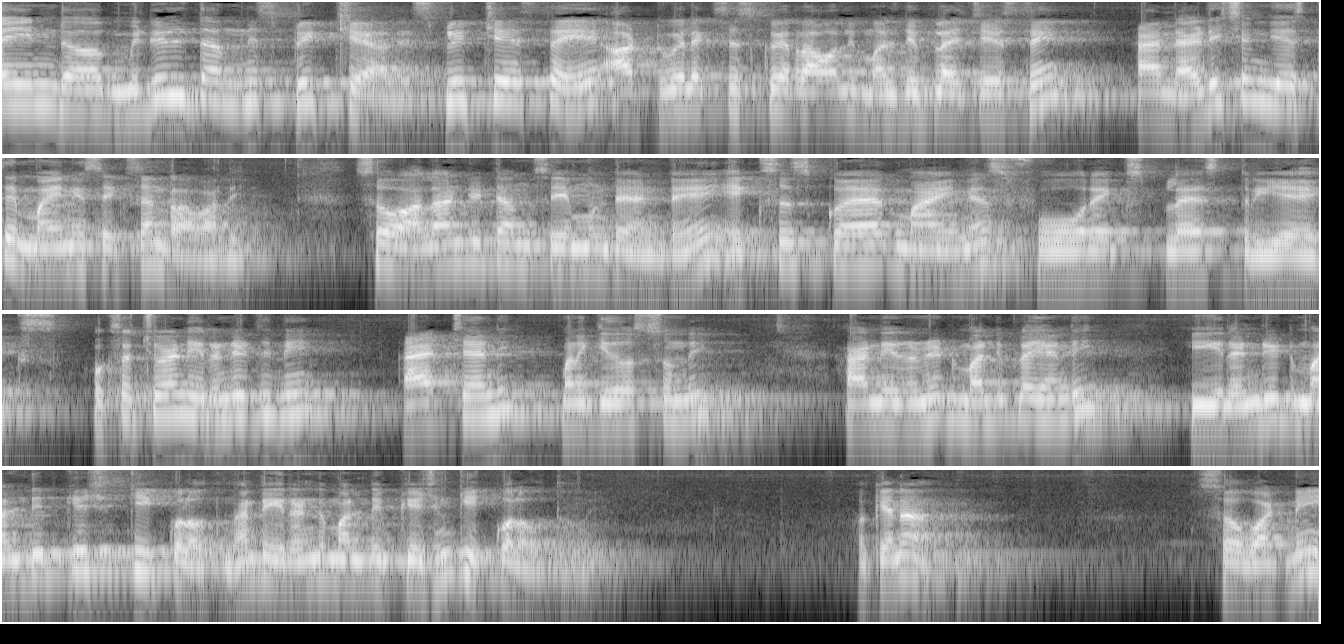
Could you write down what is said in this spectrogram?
అండ్ మిడిల్ టర్మ్ని స్ప్లిట్ చేయాలి. స్ప్లిట్ చేస్తే ఆ ట్వెల్వ్ ఎక్స్ స్క్వేర్ రావాలి మల్టిప్లై చేస్తే అండ్ అడిషన్ చేస్తే మైనస్ ఎక్స్ అని రావాలి. సో అలాంటి టర్మ్స్ ఏముంటాయంటే x square minus four x plus three x ఒకసారి చూడండి ఈ రెండింటిని యాడ్ చేయండి. మనకి ఇది వస్తుంది. అండ్ ఈ రెండింటి మల్టిప్లై చేయండి. ఈ రెండింటి మల్టిప్లికేషన్కి ఈక్వల్ అవుతుంది. అంటే ఈ రెండు మల్టిప్లికేషన్కి ఈక్వల్ అవుతుంది. ఓకేనా? సో వాటిని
